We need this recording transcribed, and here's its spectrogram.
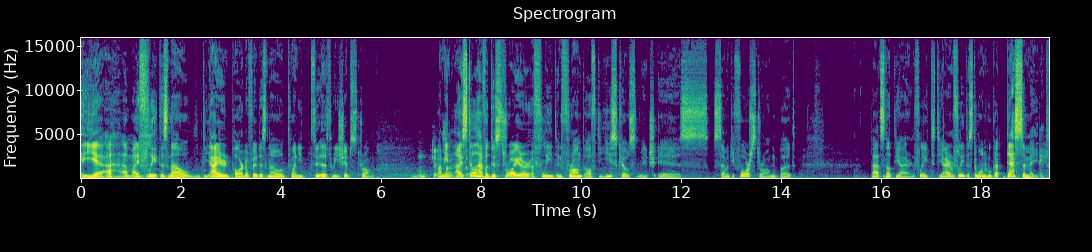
yeah, and my fleet is now the iron part of it is now 23 uh, ships strong. Mm, I mean, I still have a destroyer fleet in front of the east coast, which is 74 strong, but that's not the Iron Fleet. The Iron Fleet is the one who got decimated.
